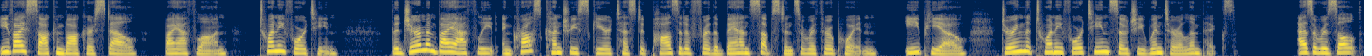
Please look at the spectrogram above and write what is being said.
Evi Sachenbacher-Stehle, Biathlon, 2014. The German biathlete and cross country skier tested positive for the banned substance erythropoietin. EPO, during the 2014 Sochi Winter Olympics. As a result,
